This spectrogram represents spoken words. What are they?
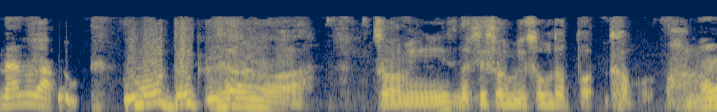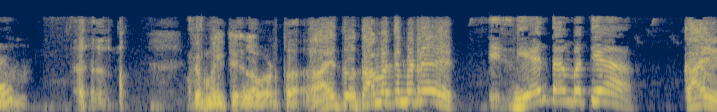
ನಾನು ನಿಮ್ಮ ಬೆಂಕಿ ಸ್ವಾಮಿ ನರಸಿಂಹಸ್ವಾಮಿ ಸುಲ್ದಪ್ಪ ಕಾಪು ಮೈ ಕೈ ಎಲ್ಲ ಓಡ್ತಾ ಆಯ್ತು ತಾಂಬತ್ತೀನಿ ಬಿಡ್ರಿ. ಏನ್ ತಗೊಂಬತ್ತೀಯ ಕಾಯಿ.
